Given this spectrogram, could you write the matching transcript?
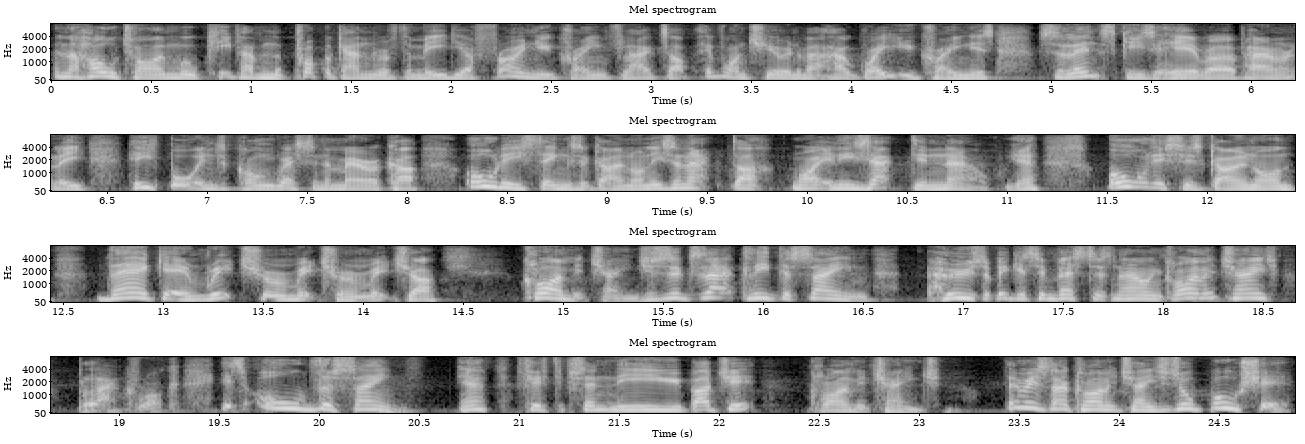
And the whole time we'll keep having the propaganda of the media throwing Ukraine flags up, everyone cheering about how great Ukraine is. Zelensky's a hero, apparently. He's brought into Congress in America. All these things are going on. He's an actor, right? And he's acting now. Yeah. All this is going on. They're getting richer and richer and richer. Climate change is exactly the same. Who's the biggest investors now in climate change? BlackRock. It's all the same. Yeah. 50% of the EU budget, climate change. There is no climate change. It's all bullshit.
